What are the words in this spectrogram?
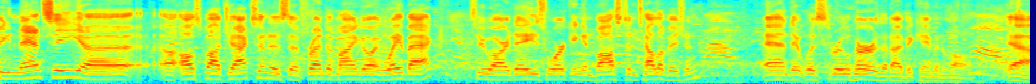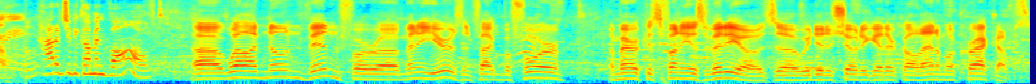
Nancy uh, uh, Alspaugh Jackson is a friend of mine going way back to our days working in Boston television. Wow. And it was through her that I became involved. Oh, yeah. How did you become involved? Uh, well, I've known Vin for uh, many years. In fact, before America's Funniest Videos, uh, we did a show together called Animal Crack-Ups,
